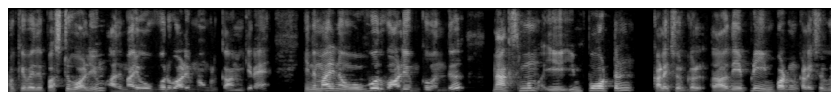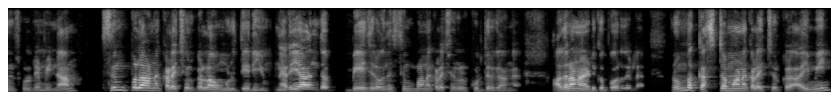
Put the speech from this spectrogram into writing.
ஓகேவா இது ஃபர்ஸ்ட் வால்யூம் அது மாதிரி ஒவ்வொரு வால்யூம் நான் உங்களுக்கு காமிக்கிறேன். இந்த மாதிரி நான் ஒவ்வொரு வால்யூமுக்கு வந்து மேக்ஸிமம் இம்பார்ட்டன்ட் கலைச்சொற்கள். அதாவது எப்படி இம்பார்ட்டன்ட் கலைச்சொற்கள்னு சொல்கிறேன் அப்படின்னா சிம்பிளான கலைச்சொற்கள்லாம் உங்களுக்கு தெரியும். நிறையா இந்த பேஜில் வந்து சிம்பிளான கலைச்சொற்கள் கொடுத்துருக்காங்க. அதெல்லாம் நான் எடுக்க போகிறது இல்லை ரொம்ப கஷ்டமான கலைச்சொற்கள். ஐ மீன்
